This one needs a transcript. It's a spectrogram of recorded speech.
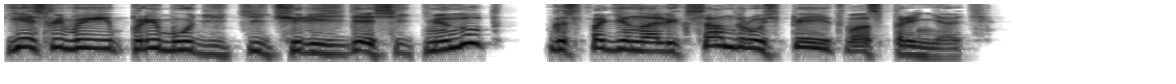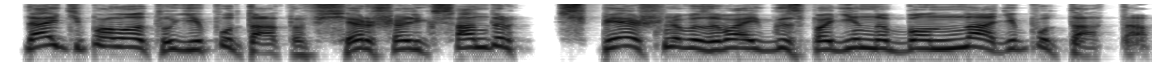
Если вы прибудете через десять минут, господин Александр успеет вас принять. Дайте палату депутатов. Серж Александр спешно вызывает господина Бонна, депутата.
